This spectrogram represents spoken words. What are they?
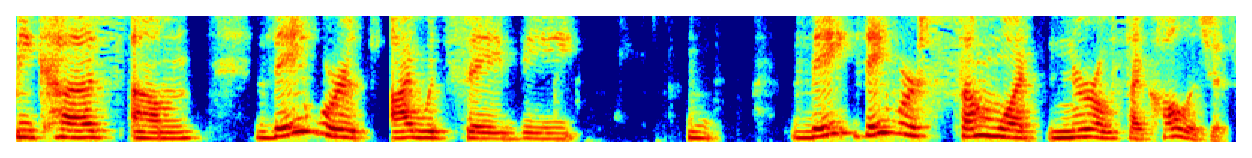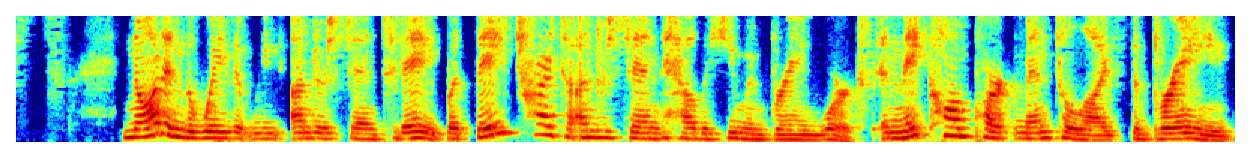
because um, they were, I would say, the they they were somewhat neuropsychologists not in the way that we understand today, but they tried to understand how the human brain works and they compartmentalize the brain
